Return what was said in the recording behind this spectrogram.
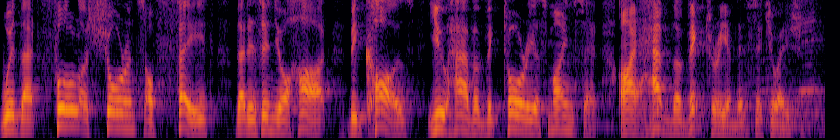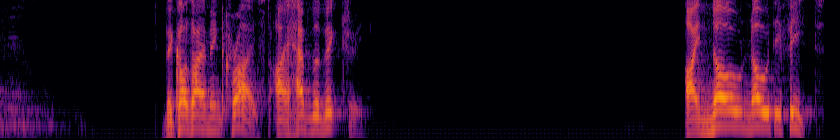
with that full assurance of faith that is in your heart because you have a victorious mindset. I have the victory in this situation. Yes. Because I am in Christ, I have the victory. I know no defeat.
